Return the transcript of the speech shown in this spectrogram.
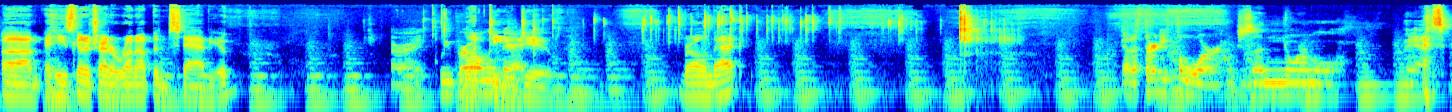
um, and he's going to try to run up and stab you. All right. We brawl what do you back. do? Brawling back. Got a 34, which is a normal pass.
